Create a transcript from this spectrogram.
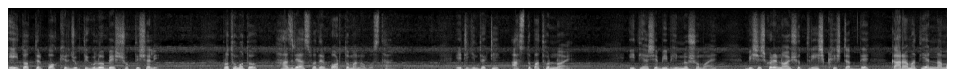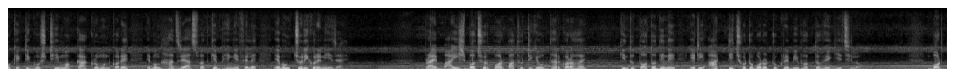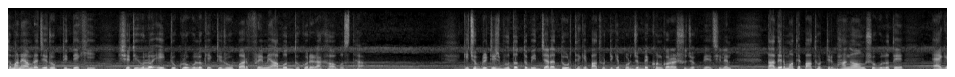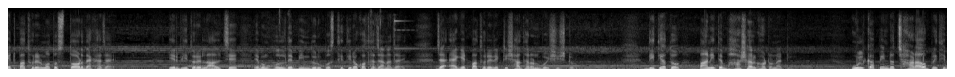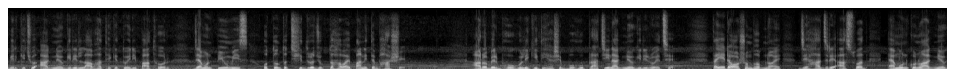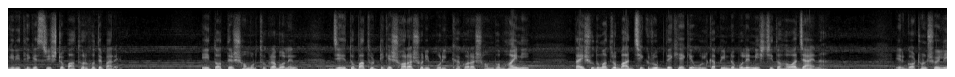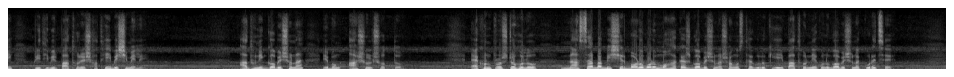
এই তত্ত্বের পক্ষের যুক্তিগুলো বেশ শক্তিশালী। প্রথমত, হাজরে আসওয়াদের বর্তমান অবস্থা। এটি কিন্তু একটি আস্ত পাথর নয়। ইতিহাসে বিভিন্ন সময়, বিশেষ করে নয়শো ত্রিশ খ্রিস্টাব্দে, কারামাতিয়ান নামক একটি গোষ্ঠী মক্কা আক্রমণ করে এবং হাজরে আসওয়াদকে ভেঙে ফেলে এবং চুরি করে নিয়ে যায়। প্রায় ২২ বছর পর পাথরটিকে উদ্ধার করা হয়, কিন্তু ততদিনে এটি আটটি ছোট বড় টুকরে বিভক্ত হয়ে গিয়েছিল। বর্তমানে আমরা যে রূপটি দেখি, সেটি হলো এই টুকরোগুলোকে একটি রূপার ফ্রেমে আবদ্ধ করে রাখা অবস্থা। কিছু ব্রিটিশ ভূতত্ত্ববিদ যারা দূর থেকে পাথরটিকে পর্যবেক্ষণ করার সুযোগ পেয়েছিলেন, তাদের মতে পাথরটির ভাঙা অংশগুলোতে অ্যাগেট পাথরের মতো স্তর দেখা যায়। এর ভিতরে লালচে এবং হলদে বিন্দুর উপস্থিতিরও কথা জানা যায়, যা অ্যাগেট পাথরের একটি সাধারণ বৈশিষ্ট্য। দ্বিতীয়ত, পানিতে ভাসার ঘটনাটি। উল্কাপিণ্ড ছাড়াও পৃথিবীর কিছু আগ্নেয়গিরির লাভা থেকে তৈরি পাথর, যেমন পিউমিস, অত্যন্ত ছিদ্রযুক্ত হাওয়ায় পানিতে ভাসে। আরবের ভৌগোলিক ইতিহাসে বহু প্রাচীন আগ্নেয়গিরি রয়েছে। তাই এটা অসম্ভব নয় যে হাজরে আসওয়াদ এমন কোনো আগ্নেয়গিরি থেকে সৃষ্ট পাথর হতে পারে। এই তত্ত্বের সমর্থকরা বলেন, যেহেতু পাথরটিকে সরাসরি পরীক্ষা করা সম্ভব হয়নি, তাই শুধুমাত্র বাহ্যিক রূপ দেখে একে উল্কাপিণ্ড বলে নিশ্চিত হওয়া যায় না। এর গঠনশৈলী পৃথিবীর পাথরের সাথেই বেশি মেলে। আধুনিক গবেষণা এবং আসল সত্য। এখন প্রশ্ন হলো নাসা বা বিশ্বের বড় বড় মহাকাশ গবেষণা সংস্থাগুলো কি এই পাথর নিয়ে কোনো গবেষণা করেছে?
